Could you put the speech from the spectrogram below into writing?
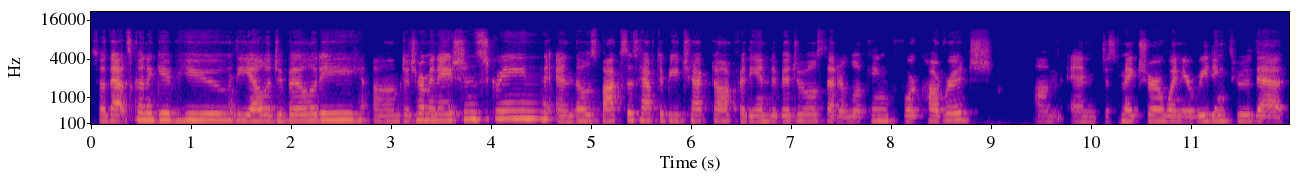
So that's going to give you the eligibility um, determination screen, and those boxes have to be checked off for the individuals that are looking for coverage. Um, and just make sure when you're reading through that,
